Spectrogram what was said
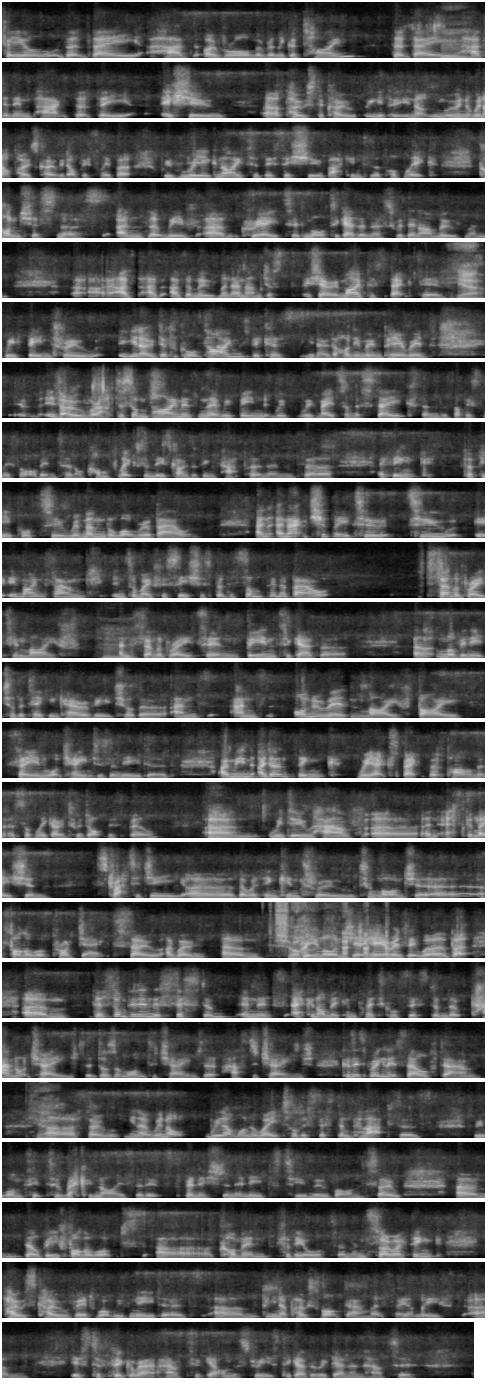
feel that they had overall a really good time, that they mm. had an impact, that the issue uh, post the COVID, you know, we're not post COVID, obviously, but we've reignited this issue back into the public consciousness and that we've um, created more togetherness within our movement as, as, as a movement, and I'm just sharing my perspective. Yeah, we've been through you know difficult times because you know the honeymoon period is over after some time, isn't it? We've been we've we've made some mistakes, and there's obviously sort of internal conflicts, and these kinds of things happen. And uh, I think for people to remember what we're about, and and actually to to it, it might sound in some way facetious, but there's something about celebrating life mm. and celebrating, being together, uh, loving each other, taking care of each other, and and honouring life by saying what changes are needed. I mean, I don't think we expect that Parliament are suddenly going to adopt this bill. Mm. Um, we do have uh, an escalation strategy uh, that we're thinking through to launch a, a follow-up project. So I won't um, sure. pre-launch it here, as it were, but um, there's something in this system, in this economic and political system that cannot change, that doesn't want to change, that has to change because it's bringing itself down. Yeah. Uh, so you know we're not we don't want to wait till this system collapses. We want it to recognise that it's finished and it needs to move on. So um, there'll be follow-ups uh, coming for the autumn, and so I think post-COVID, what we've needed, um, you know, post-lockdown, let's say at least. Um, is to figure out how to get on the streets together again and how to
